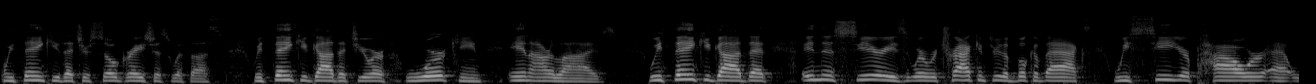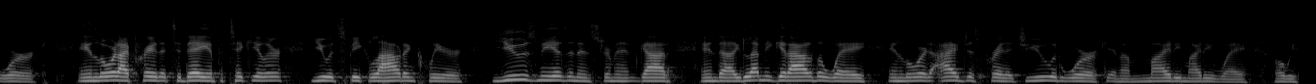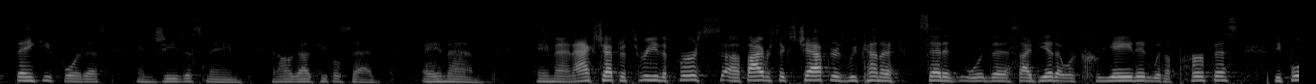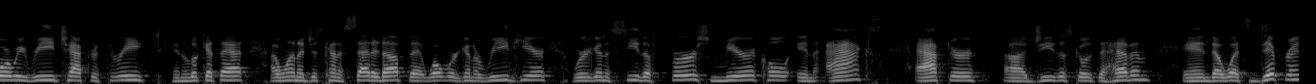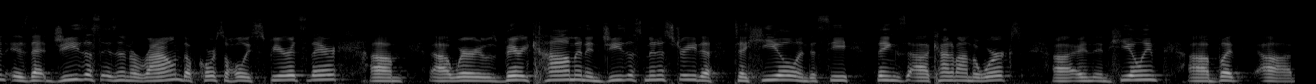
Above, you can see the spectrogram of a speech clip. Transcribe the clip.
we thank you that you're so gracious with us. We thank you, God, that you are working in our lives. We thank you, God, that in this series where we're tracking through the book of Acts, we see your power at work. And Lord, I pray that today in particular, you would speak loud and clear. Use me as an instrument, God, and uh, let me get out of the way. And Lord, I just pray that you would work in a mighty, mighty way. Lord, we thank you for this in Jesus' name. And all God's people said, Amen. Amen. Acts chapter 3, the first uh, five or six chapters, we've kind of said it, this idea that we're created with a purpose. Before we read chapter 3 and look at that, I want to just kind of set it up that what we're going to read here, we're going to see the first miracle in Acts after uh, Jesus goes to heaven. And uh, what's different is that Jesus isn't around. Of course, the Holy Spirit's there, um, uh, where it was very common in Jesus' ministry to, to heal and to see things uh, kind of on the works uh, in, in, healing. Uh, but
